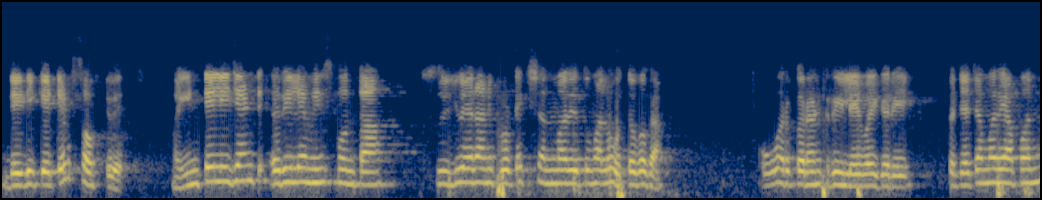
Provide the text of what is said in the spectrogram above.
dedicated software. मग इंटेलिजंट रिले मीन्स कोणता? स्विजवेअर आणि प्रोटेक्शनमध्ये तुम्हाला होतं बघा. ओव्हर करंट रिले वगैरे. तर ज्याच्यामध्ये आपण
